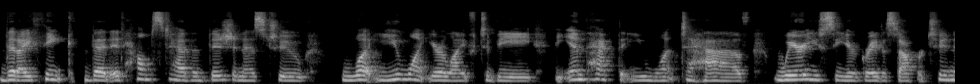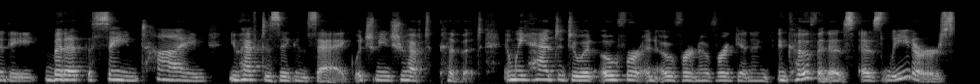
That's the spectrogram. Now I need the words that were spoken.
that I think that it helps to have a vision as to what you want your life to be, the impact that you want to have, where you see your greatest opportunity. But at the same time, you have to zig and zag, which means you have to pivot. And we had to do it over and over and over again in, in COVID as, as leaders.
